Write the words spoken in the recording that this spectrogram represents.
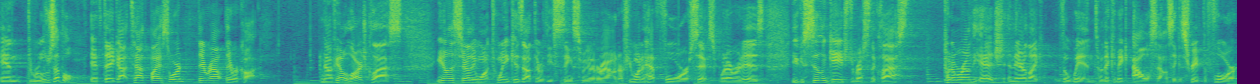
And the rules were simple. If they got tapped by a sword, they were out, they were caught. Now, if you have a large class, you don't necessarily want 20 kids out there with these things swinging it around. Or if you want to have four or six, whatever it is, you can still engage the rest of the class put them around the edge and they're like the wind, or they can make owl sounds, they can scrape the floor,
